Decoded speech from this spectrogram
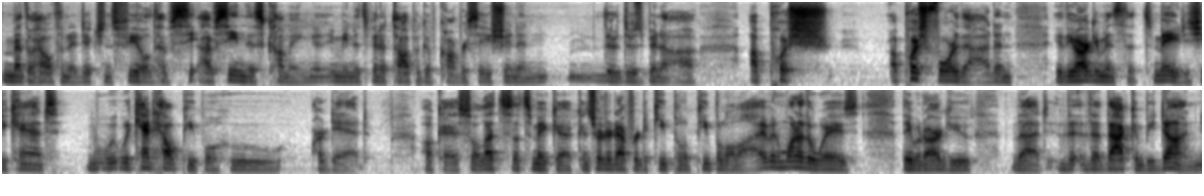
mental health and addictions field have see, I've seen this coming. I mean, it's been a topic of conversation, and there, has been a a push a push for that. And the arguments that's made is you can't we, we can't help people who are dead. Okay, so let's let's make a concerted effort to keep people alive, and one of the ways they would argue that th- that that can be done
